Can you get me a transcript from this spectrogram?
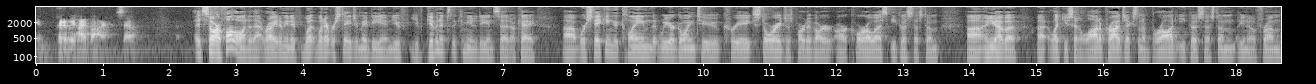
incredibly high bar. So. And so our follow on to that, right? I mean, if whatever stage it may be in, you've you've given it to the community and said, okay, uh, we're staking a claim that we are going to create storage as part of our our CoreOS ecosystem, uh, and you have a uh, like you said, a lot of projects in a broad ecosystem. You know, from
